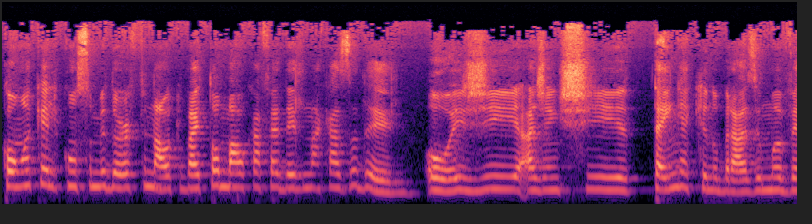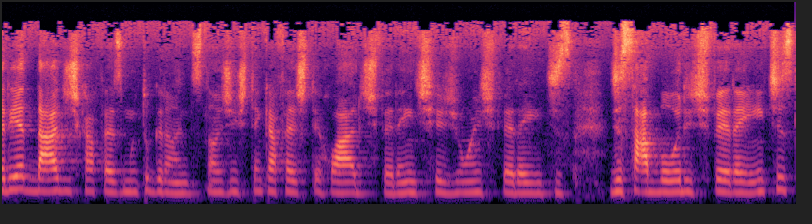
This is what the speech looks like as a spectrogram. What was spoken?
com aquele consumidor final que vai tomar o café dele na casa dele. Hoje a gente tem aqui no Brasil uma variedade de cafés muito grandes. Então a gente tem cafés de terroir diferentes, regiões diferentes, de sabores diferentes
